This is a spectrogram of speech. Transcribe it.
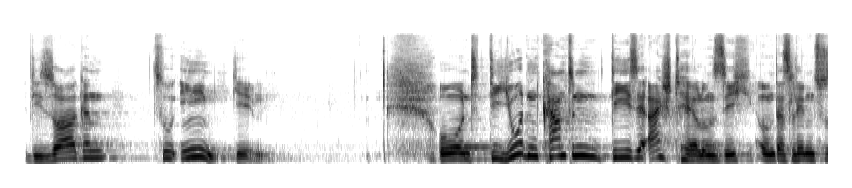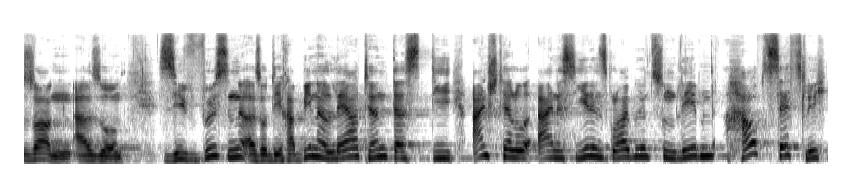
die Sorgen zu ihm geben. Und die Juden kannten diese Einstellung, sich um das Leben zu sorgen. Also sie wissen, also die Rabbiner lehrten, dass die Einstellung eines jeden Gläubigen zum Leben hauptsächlich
